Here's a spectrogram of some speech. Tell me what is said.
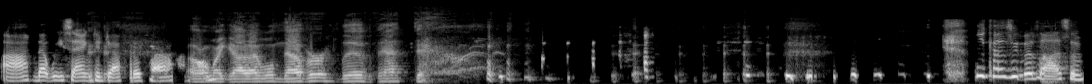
uh, that we sang to Jeff at a oh my God, I will never live that down. because it was awesome.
